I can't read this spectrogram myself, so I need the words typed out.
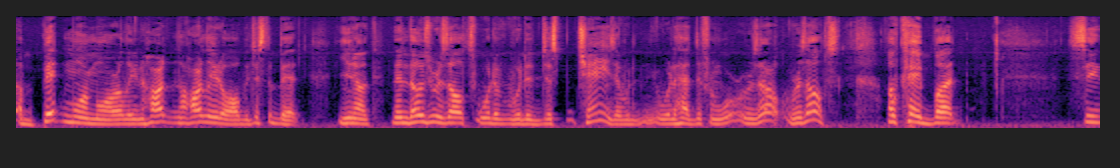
a bit more morally and hard, hardly at all but just a bit you know then those results would have would have just changed. They would would have had different result, results. Okay but See,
